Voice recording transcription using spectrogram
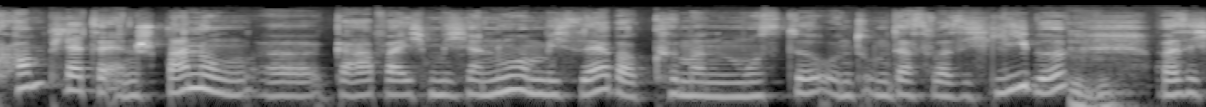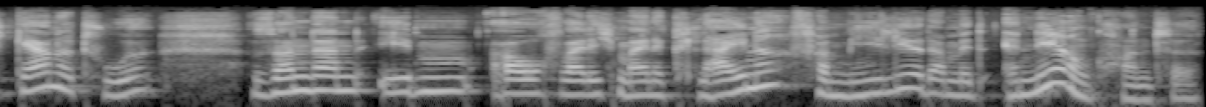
komplette Entspannung äh, gab, weil ich mich ja nur um mich selber kümmern musste und um das, was ich liebe, mhm. was ich gerne tue, sondern eben auch, weil ich meine kleine Familie damit ernähren konnte.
